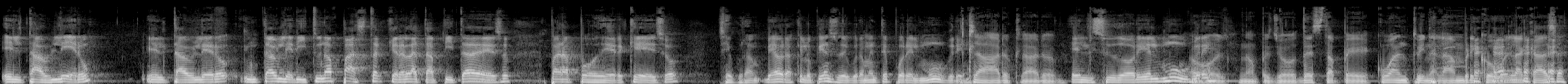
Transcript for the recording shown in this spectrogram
el tablero, el tablero, un tablerito, una pasta que era la tapita de eso, para poder que eso, seguramente, ve ahora que lo pienso, seguramente por el mugre, Claro, claro. el sudor y el mugre. Oh, no, pues yo destapé cuánto inalámbrico hubo en la casa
